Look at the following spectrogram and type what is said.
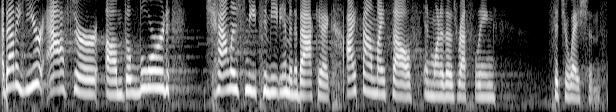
About a year after um, the Lord challenged me to meet him in Habakkuk, I found myself in one of those wrestling situations.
